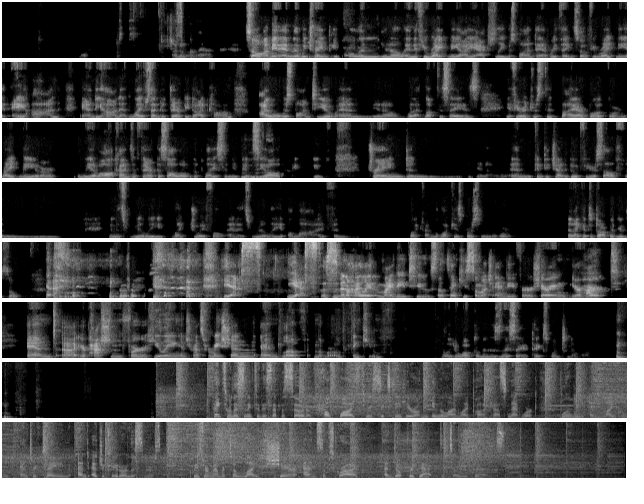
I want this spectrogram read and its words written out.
I don't know that. So I mean, and then we train people, and you know, and if you write me, I actually respond to everything. So if you write me at a han Andy Hahn at lifecenteredtherapy.com, I will respond to you. And you know, what I'd love to say is, if you're interested, buy our book or write me, or we have all kinds of therapists all over the place, and you can mm-hmm. see all of you've trained, and you know, and we can teach you how to do it for yourself, and and it's really like joyful, and it's really alive, and like I'm the luckiest person in the world, and I get to talk with you. So, yes, yes, this has been a highlight of my day too. So, thank you so much, Andy, for sharing your heart and uh, your passion for healing and transformation and love in the world. Thank you. Well, you're welcome. And as they say, it takes one to know one. Thanks for listening to this episode of HealthWise 360 here on the In the Limelight Podcast Network, where we enlighten, entertain, and educate our listeners. Please remember to like, share, and subscribe, and don't forget to tell your friends.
